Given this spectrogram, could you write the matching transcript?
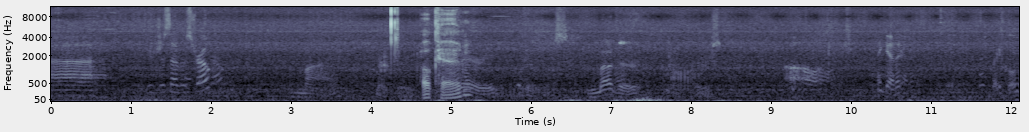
Uh, you just have a stroke? My Okay. mother Mars. Oh, I get it. That's pretty cool.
